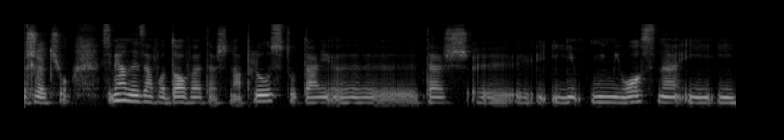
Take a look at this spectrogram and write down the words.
życiu. Zmiany zawodowe też na plus, tutaj też i, miłosne, i, i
